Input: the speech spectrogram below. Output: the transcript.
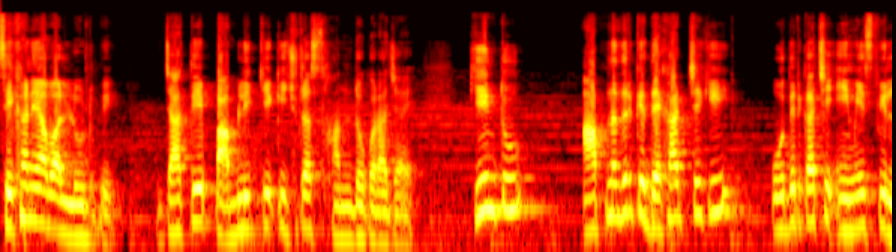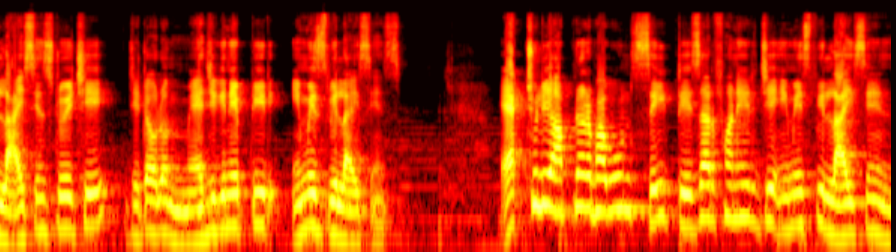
সেখানে আবার লুটবে, যাতে পাবলিককে কিছুটা শান্ত করা যায়। কিন্তু আপনাদেরকে দেখাচ্ছে কি, ওদের কাছে এমএসপি লাইসেন্স রয়েছে, যেটা হলো ম্যাজিক এনএফটির এমএসপি লাইসেন্স অ্যাকচুয়ালি আপনারা ভাবুন, সেই ট্রেজার ফানের যে এমএসপি লাইসেন্স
